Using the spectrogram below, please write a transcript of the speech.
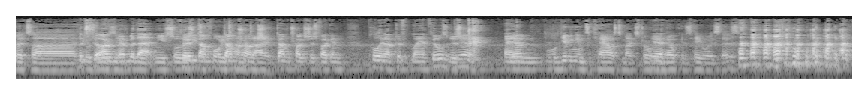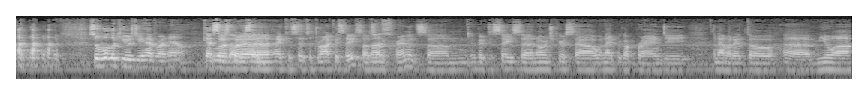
But, uh, but still, I remember that, and you saw 30 these dump, dump trucks, dump trucks just fucking pulling up to landfills and just. And we're giving them to cows to make strawberry Yeah. milk, as he always says. So, what liqueurs do you have right now? Cassis, Well, I've got a, a cassis, a dry cassis, so it's Nice. not a creme. It's, um, I've got a cassis, an orange curacao, an apricot brandy, an amaretto, uh, Muir,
